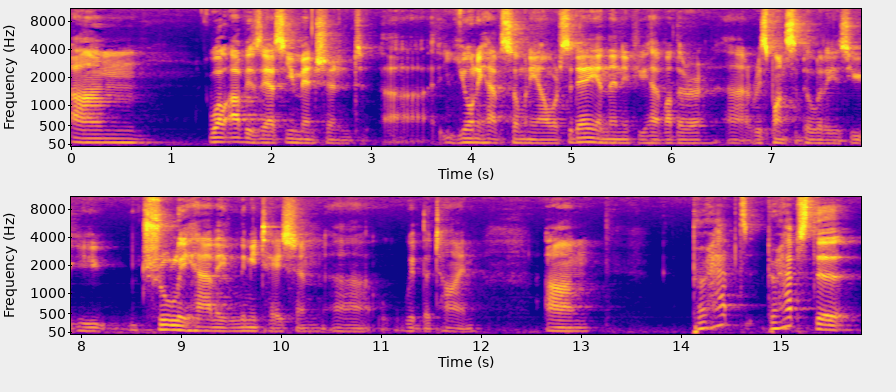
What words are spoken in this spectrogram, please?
Um, well, obviously, as you mentioned, uh, you only have so many hours a day, and then if you have other uh, responsibilities, you, you truly have a limitation uh, with the time. Um, perhaps, perhaps the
